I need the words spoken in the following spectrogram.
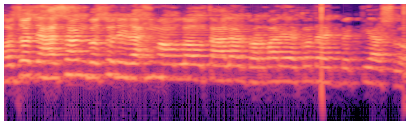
হজরত হাসান বসরি রাহিমাউল্লাহ তাআলার দরবারে একদা এক ব্যক্তি আসলো।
